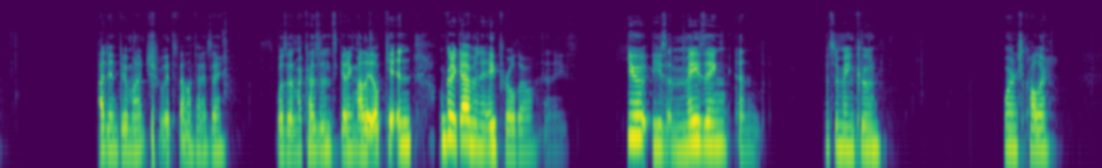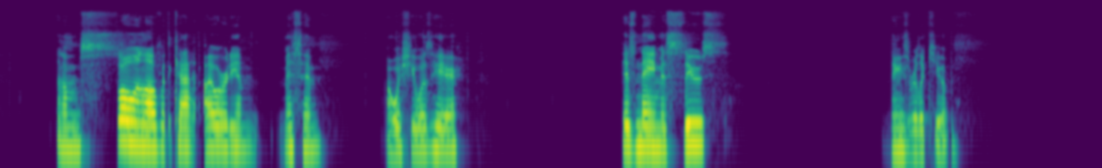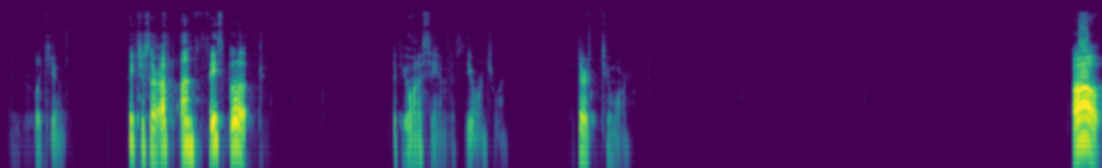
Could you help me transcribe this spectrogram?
I didn't do much with Valentine's Day. Was it my cousin's getting my little kitten? I'm gonna get him in April though, and he's cute. He's amazing, and it's a Maine Coon, orange color. And I'm so in love with the cat. I already am miss him. I wish he was here. His name is Zeus. And he's really cute. Really cute. Pictures are up on Facebook. If you want to see him, it's the orange one. There are two more. Oh,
